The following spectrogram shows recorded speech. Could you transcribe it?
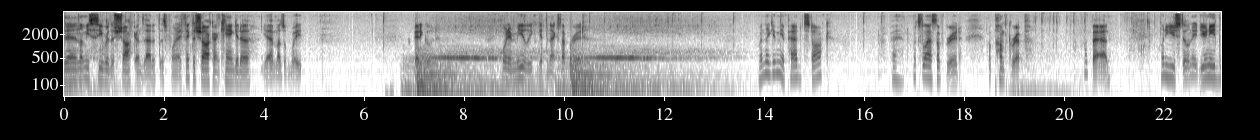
Then let me see where the shotgun's at at this point. I think the shotgun can get a yeah muzzle weight. Very good. When immediately can get the next upgrade. When they give me a padded stock? Not bad. What's the last upgrade? A pump grip. Not bad. What do you still need? You need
